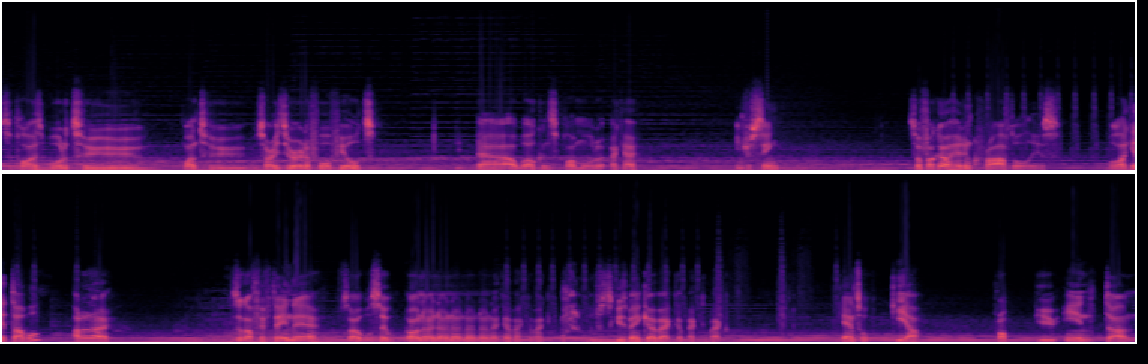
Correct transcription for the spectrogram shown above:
supplies water to one to sorry zero to four fields. Uh, a well can supply water. Okay, interesting. So if I go ahead and craft all this, will I get double? I don't know. Because I've got 15 there, so we'll see. Oh, no, no, no, no, no, no. Go back, go back. Excuse me. Go back, go back, go back. Cancel. Gear. Prop you in. Done.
